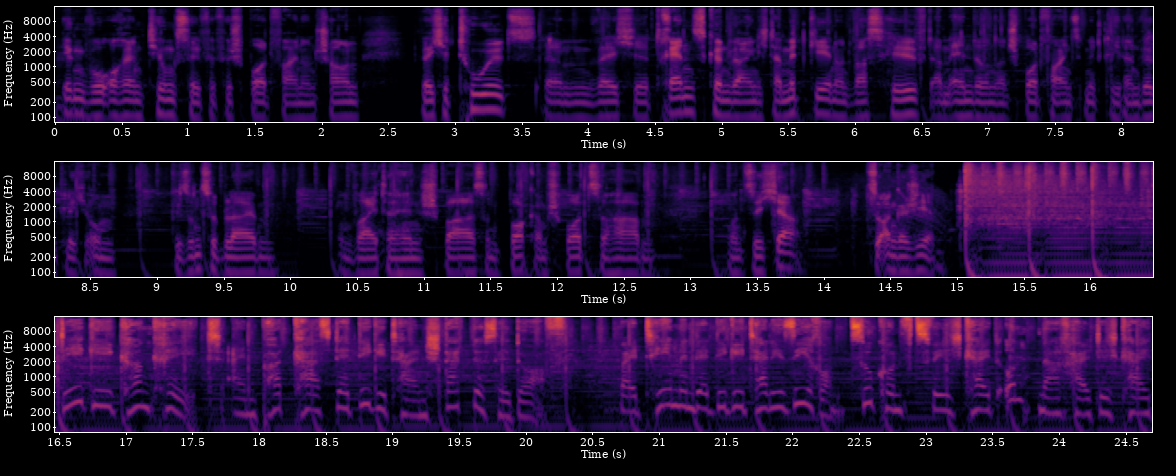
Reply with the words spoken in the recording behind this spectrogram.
mhm. irgendwo Orientierungshilfe für Sportvereine und schauen, welche Tools, ähm, welche Trends können wir eigentlich da mitgehen und was hilft am Ende unseren Sportvereinsmitgliedern wirklich, um gesund zu bleiben, um weiterhin Spaß und Bock am Sport zu haben und sich ja zu engagieren. DG Konkret, ein Podcast der digitalen Stadt Düsseldorf. Bei Themen der Digitalisierung, Zukunftsfähigkeit und Nachhaltigkeit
